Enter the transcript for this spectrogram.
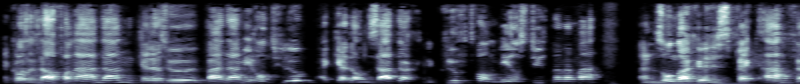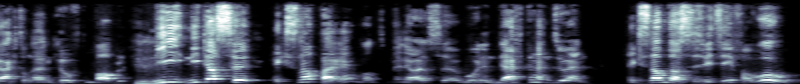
ik was er zelf van aangedaan. Ik heb daar zo een paar dagen mee rondgelopen. Ik heb dan zaterdag een kloeft van een mail gestuurd met mijn. En zondag een gesprek aangevraagd om daar een kloof te babbelen. Mhm. Niet, niet dat ze, ik snap haar, hè, want mijn ouders uh, wonen deftig en zo. En ik snap dat ze zoiets heeft van, wow,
